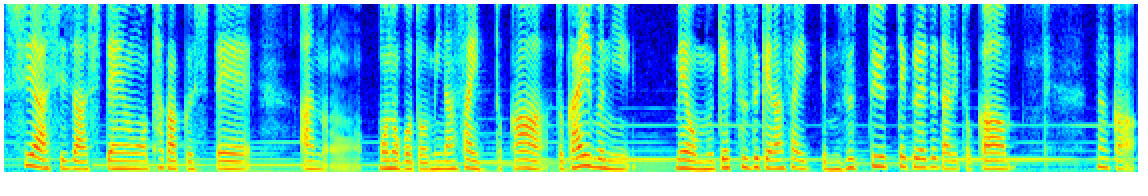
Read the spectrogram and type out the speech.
視野視座視点を高くしてあの物事を見なさいとかあと外部に目を向け続けなさいってずっと言ってくれてたりとかなんか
